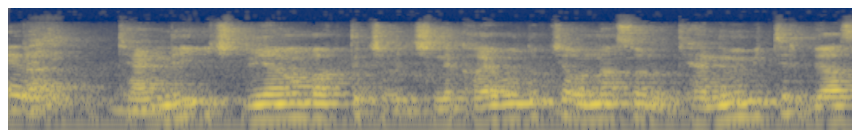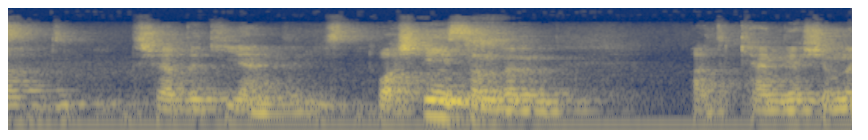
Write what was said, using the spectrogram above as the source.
Evet. Kendi iç dünyama baktıkça, içinde kayboldukça ondan sonra kendimi bitir biraz dışarıdaki yani başka insanların artık kendi yaşamına,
